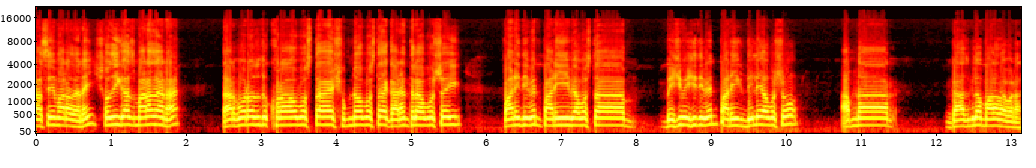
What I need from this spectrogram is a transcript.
গাছেই মারা যায় নাই। সজি গাছ মারা যায় না। তারপরও যদি খরা অবস্থায়, শুকনো অবস্থায়, গাড়েন তাহলে অবশ্যই পানি দিবেন। পানি ব্যবস্থা বেশি বেশি দিবেন। পানি দিলে অবশ্য আপনার গাছগুলো মারা যাবে না।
